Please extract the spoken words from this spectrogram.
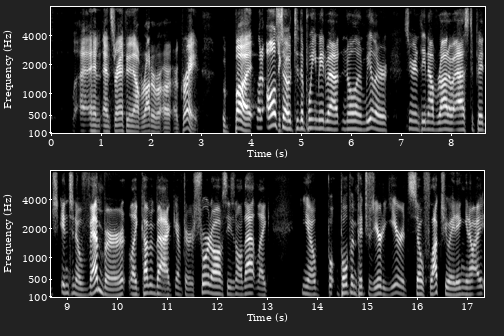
and and Seranthony and Alvarado are, are, are great, but But also to the point you made about Nolan Wheeler, Seranthony Alvarado asked to pitch into November, like coming back after a short off season, all that. Like, you know, bu- bullpen pitchers year to year, it's so fluctuating. You know, I,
